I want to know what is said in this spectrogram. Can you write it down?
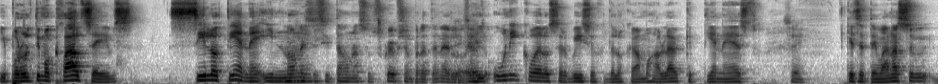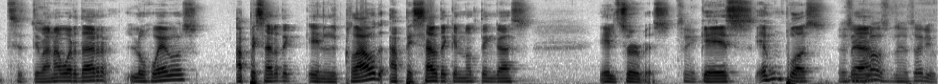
Y por último, Cloud Saves sí lo tiene y no necesitas una subscription para tenerlo. Exacto. El único de los servicios de los que vamos a hablar que tiene esto. Sí. que se te van a se te van a guardar los juegos a pesar de en el cloud a pesar de que no tengas el service Sí. que es es un plus Es ¿verdad? un plus necesario,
